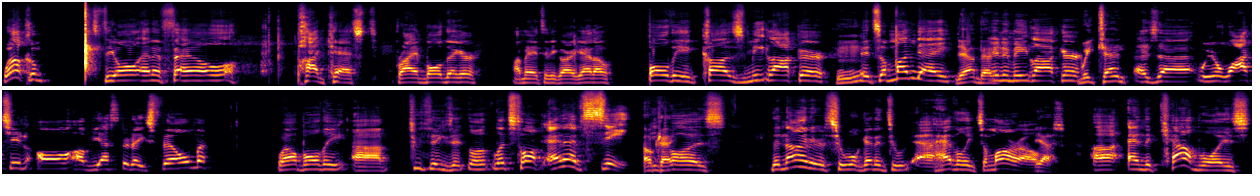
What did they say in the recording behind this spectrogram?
Welcome to the All NFL podcast. Brian Baldinger. I'm Anthony Gargano. Baldy and Cuz Meat Locker. It's a Monday Yeah, baby. in the Meat Locker. Week 10. As uh, we were watching all of yesterday's film. Well, Baldy, uh, two things. That, let's talk NFC. Okay. Because the Niners, who we'll get into uh, heavily tomorrow, Yes. uh, and the Cowboys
